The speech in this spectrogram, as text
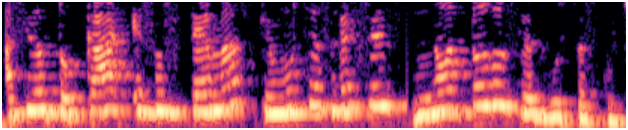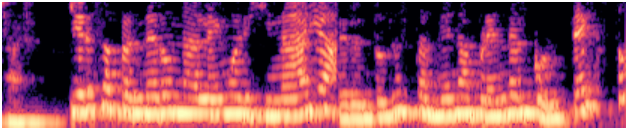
ha sido tocar esos temas que muchas veces no a todos les gusta escuchar. Quieres aprender una lengua originaria, pero entonces también aprende el contexto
